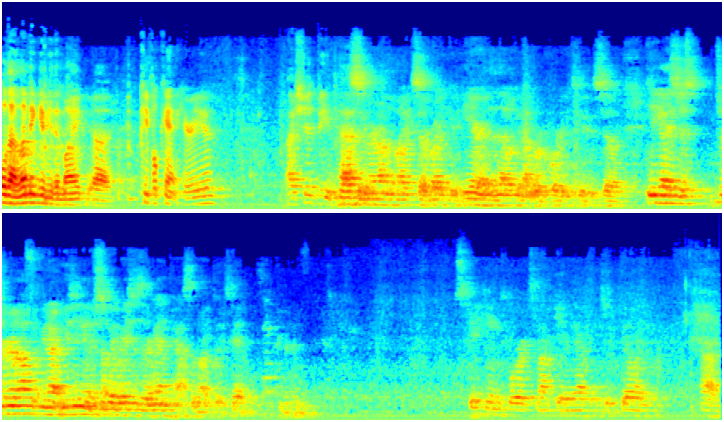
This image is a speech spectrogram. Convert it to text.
Hold on, let me give you the mic. Uh, people can't hear you. I should be passing around the mic so everybody can hear, and then that'll be on the recording too. So, can you guys just turn it off if you're not using it? If somebody raises their hand, pass the mic, please. Okay. Speaking towards not giving up and keep going, um,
